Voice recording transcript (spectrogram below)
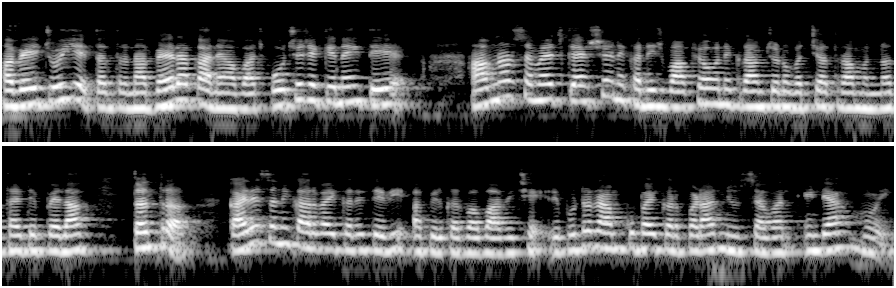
હવે જોઈએ તંત્રના બહેરા કાને અવાજ પહોંચે છે કે નહીં તે આવનાર સમય જ કહેશે અને ખનિજ માફિયાઓ અને ગ્રામજનો વચ્ચે અથડામણ ન થાય તે પહેલાં તંત્ર કાયદેસરની કાર્યવાહી કરે તેવી અપીલ કરવામાં આવી છે. Reporter Ramkubhai Karpada, news seven, India, Muli.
